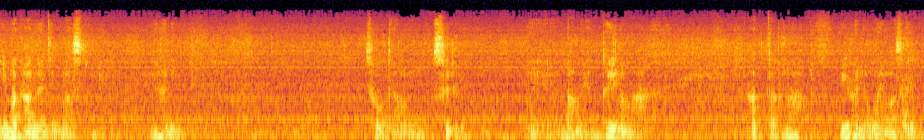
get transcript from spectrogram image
今考えてみますとねやはり相談をする、えー、場面というのはあったなというふうに思いますけど、ま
